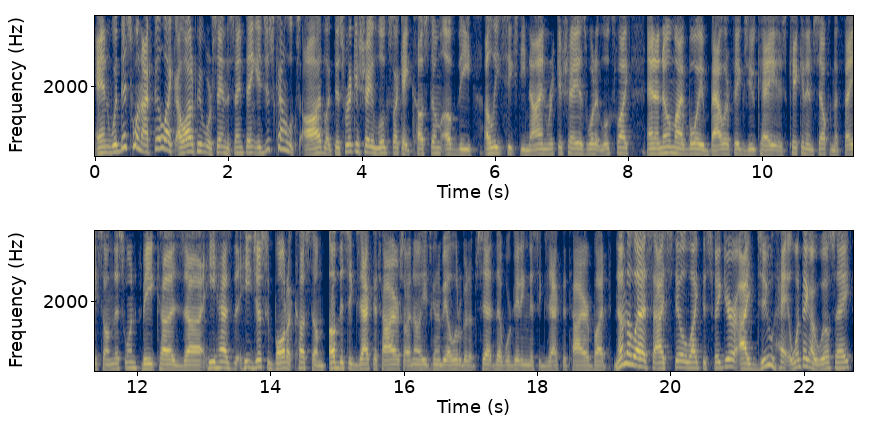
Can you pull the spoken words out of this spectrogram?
and with this one, I feel like a lot of people were saying the same thing. It just kind of looks odd. Like this Ricochet looks like a custom of the Elite 69 Ricochet, is what it looks like. And I know my boy Balor Figs UK is kicking himself himself in the face on this one because uh, he has the, he just bought a custom of this exact attire, so I know he's going to be a little bit upset that we're getting this exact attire. But nonetheless, I still like this figure. I do. Ha- one thing I will say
